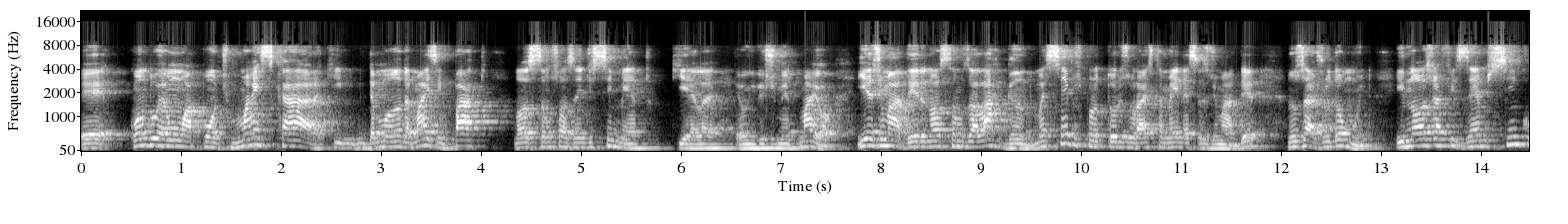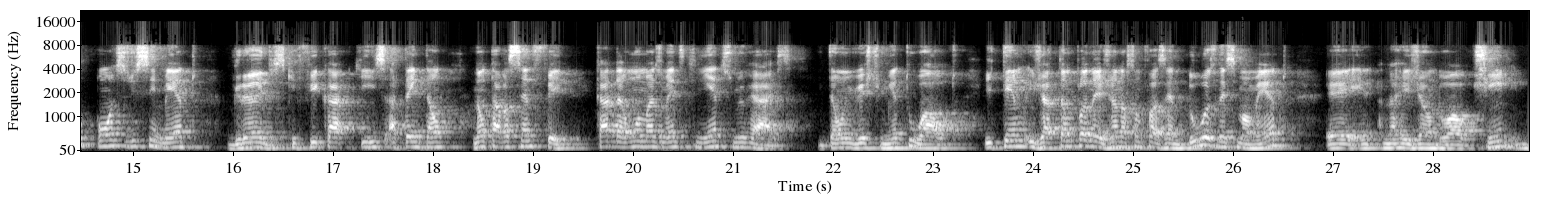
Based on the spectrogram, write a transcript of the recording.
é, quando é uma ponte mais cara, que demanda mais impacto, nós estamos fazendo de cimento, que ela é um investimento maior. E as de madeira nós estamos alargando, mas sempre os produtores rurais também nessas de madeira nos ajudam muito. E nós já fizemos cinco pontes de cimento grandes que fica que até então não estava sendo feito. Cada uma mais ou menos 500 mil reais. Então, um investimento alto. E, tem, já estamos planejando, nós estamos fazendo duas nesse momento, é, na região do Altim,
